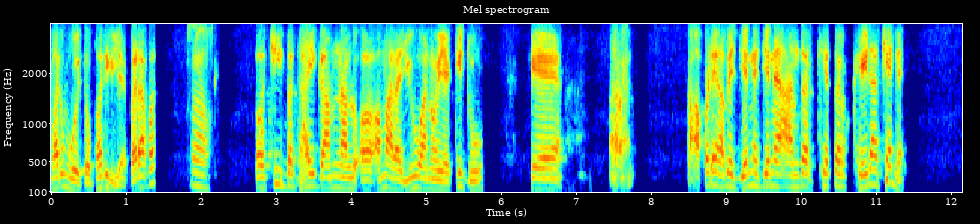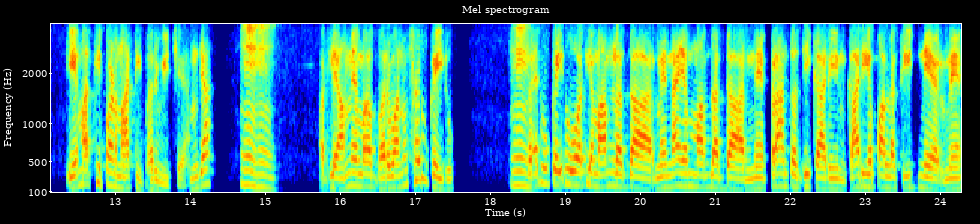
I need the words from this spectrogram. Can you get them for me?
ભરવું હોય તો ભરી લે. બરાબર? પછી બધા ગામના અમારા યુવાનોએ કીધું કે આપણે હવે જેને જેને આ અંદર ખેતર ખેડા છે ને એમાંથી પણ માટી ભરવી છે હમ એટલે અમે ભરવાનું શરૂ કર્યું. શરૂ કર્યું એટલે મામલતદાર ને નાયબ મામલતદાર ને પ્રાંત અધિકારી ને કાર્યપાલક ઇજનેર ને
